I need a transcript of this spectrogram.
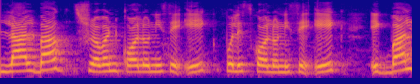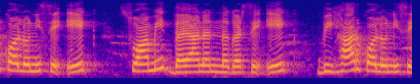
लालबाग श्रवण कॉलोनी से एक, पुलिस कॉलोनी से एक, इकबाल कॉलोनी से एक, स्वामी दयानंद नगर से एक बिहार कॉलोनी से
